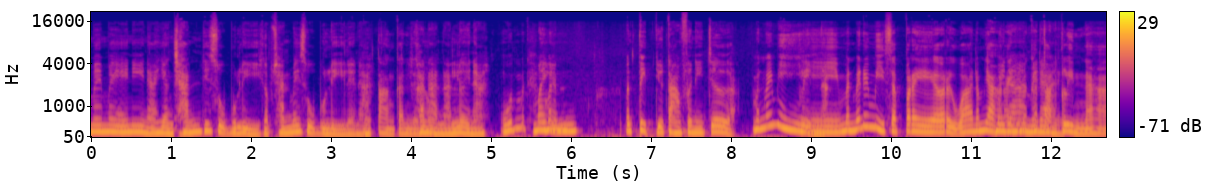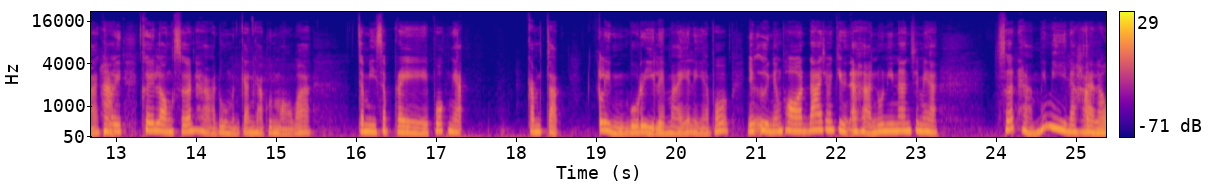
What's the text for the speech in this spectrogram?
ไม่ไม่ไอ้นี่นะ อย่างชั้นที่สูบบุหรี่กับชั้นไม่สูบบุหรี่เลยนะ ต่างกันเลยขนาดนั้นเลยนะโอ้ยมันไม่มังั้นมันติดอยู่ตามเฟอร์นิเจอร์อะมันไม่มีกลิ่นน่ะมันไม่ได้มีสเปรย์หรือว่าน้ำยาไม่อะไรได้ที่มันไม่ได้ขจัดกลิ่นนะคะค่ะเคยเคยลอง search หาดูเหมือนกันค่ะ คุณหมอว่า จะมีสเปรย์พวกเนี้ยกำจัดกลิ่นบุหรี่เลยไหมอะไรเงี้ยเพราะอย่างอื่นยังพอได้ใช่ไหมกลิ่นอาหารนู่นนี่นั่นใช่ไหมคะเซิร์ชหาไม่มีนะคะ แต่เรา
